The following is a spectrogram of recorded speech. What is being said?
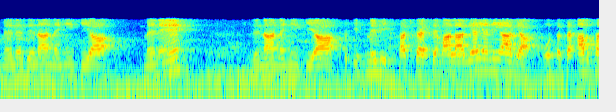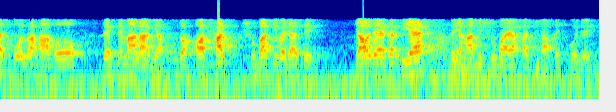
میں نے زنا نہیں کیا، میں نے زنا نہیں کیا۔ تو اس میں بھی سچ کا استعمال آ گیا یا نہیں آ گیا؟ ہو سکتا ہے اب سچ بول رہا ہو تو استعمال آ گیا۔ تو اور حد، شبہ کی وجہ سے کیا ہو جایا کرتی ہے؟ تو یہاں بھی شبہ یا حد شاخص ہو جائے گی۔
